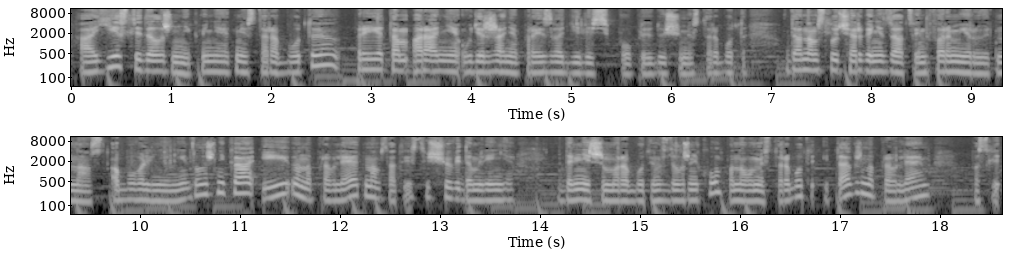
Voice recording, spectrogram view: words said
А если должник меняет место работы, при этом ранее удержания производились по предыдущему месту работы, в данном случае организация информирует нас об увольнении должника и направляет нам соответствующее уведомление. В дальнейшем мы работаем с должником по новому месту работы и также направляем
